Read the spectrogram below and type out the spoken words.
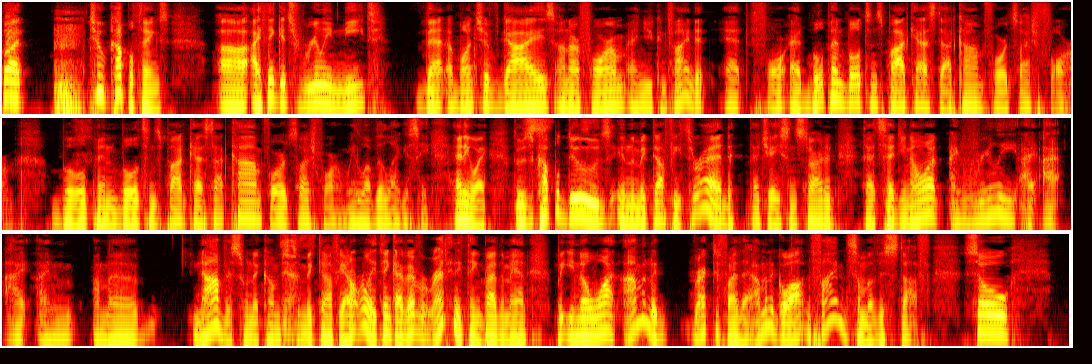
but two couple things. Uh, I think it's really neat that a bunch of guys on our forum, and you can find it at for, at bullpenbulletinspodcast.com forward slash forum. Bullpenbulletinspodcast.com forward slash forum. We love the legacy. Anyway, there was a couple dudes in the McDuffie thread that Jason started that said, you know what? I really, I, I, I I'm, I'm a novice when it comes Yeah. to McDuffie. I don't really think I've ever read anything by the man, but you know what? I'm going to rectify that. I'm going to go out and find some of his stuff. So,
